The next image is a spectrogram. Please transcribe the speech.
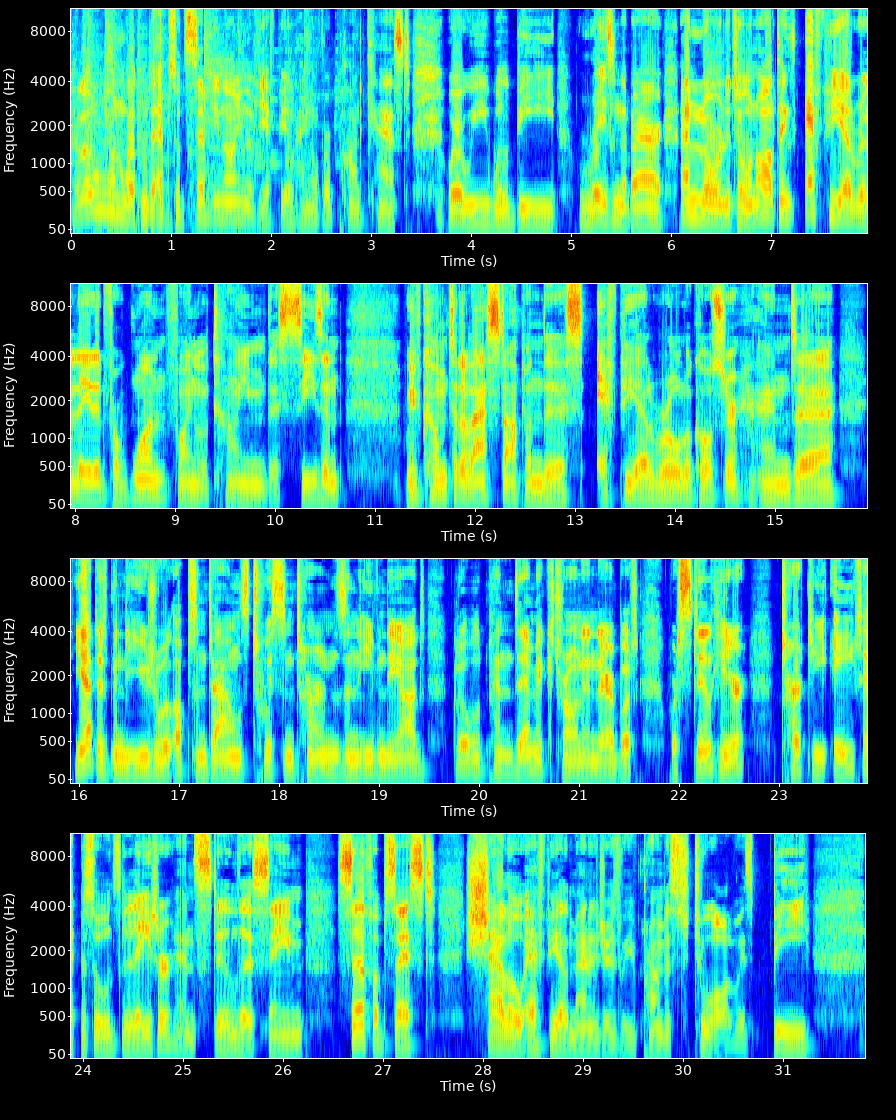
Hello and welcome to episode 79 of the FPL Hangover podcast, where we will be raising the bar and lowering the tone, all things FPL related for one final time this season. We've come to the last stop on this FPL roller coaster, and uh, yeah, there's been the usual ups and downs, twists and turns, and even the odd global pandemic thrown in there. But we're still here, 38 episodes later, and still the same self obsessed, shallow FPL managers we've promised to always be.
